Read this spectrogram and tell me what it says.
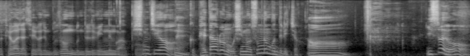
이 대화 자체가 좀 무서운 분들도 좀 있는 것 같고. 심지어 네. 그 배달원 오시면 숨는 분들 있죠. 어. 있어요.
